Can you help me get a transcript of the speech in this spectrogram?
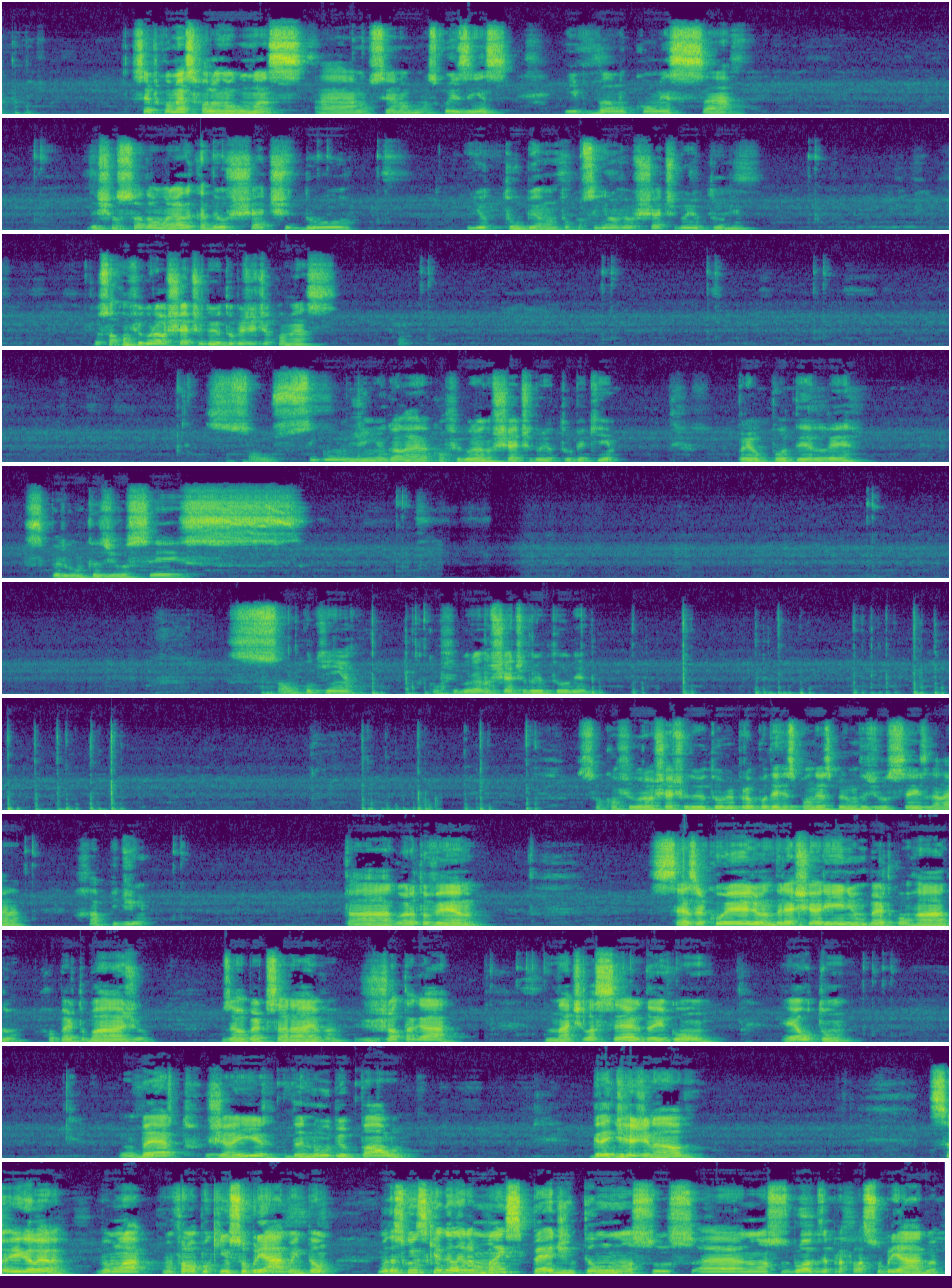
Sempre começo falando algumas, ah, anunciando algumas coisinhas e vamos começar. Deixa eu só dar uma olhada, cadê o chat do YouTube? Eu não estou conseguindo ver o chat do YouTube. Deixa eu só configurar o chat do YouTube e a gente já começa. Só um segundinho, galera, configurando o chat do YouTube aqui para eu poder ler as perguntas de vocês. Só um pouquinho, configurando o chat do YouTube. Só configurar o chat do YouTube para eu poder responder as perguntas de vocês, galera. Rapidinho. Tá, agora eu tô vendo. César Coelho, André Chiarini, Humberto Conrado, Roberto Baggio, José Roberto Saraiva, JH, Nath Lacerda, Egon, Elton, Humberto, Jair, Danúbio, Paulo, Grande Reginaldo, isso aí, galera. Vamos lá. Vamos falar um pouquinho sobre água, então. Uma das coisas que a galera mais pede, então, nos nossos, uh, nos nossos blogs é para falar sobre água.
